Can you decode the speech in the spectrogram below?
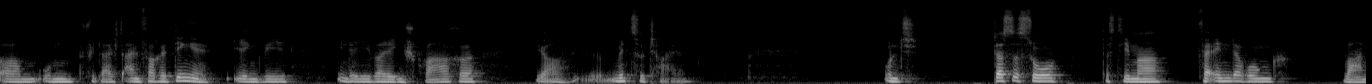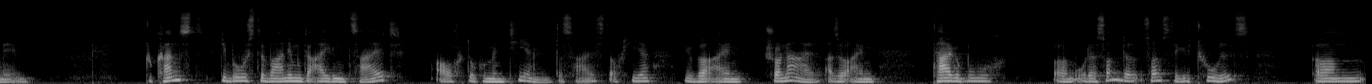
ähm, um vielleicht einfache Dinge irgendwie in der jeweiligen Sprache ja, mitzuteilen. Und das ist so das Thema Veränderung wahrnehmen. Du kannst die bewusste Wahrnehmung der eigenen Zeit auch dokumentieren. Das heißt, auch hier über ein Journal, also ein Tagebuch ähm, oder sonstige Tools. Ähm,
